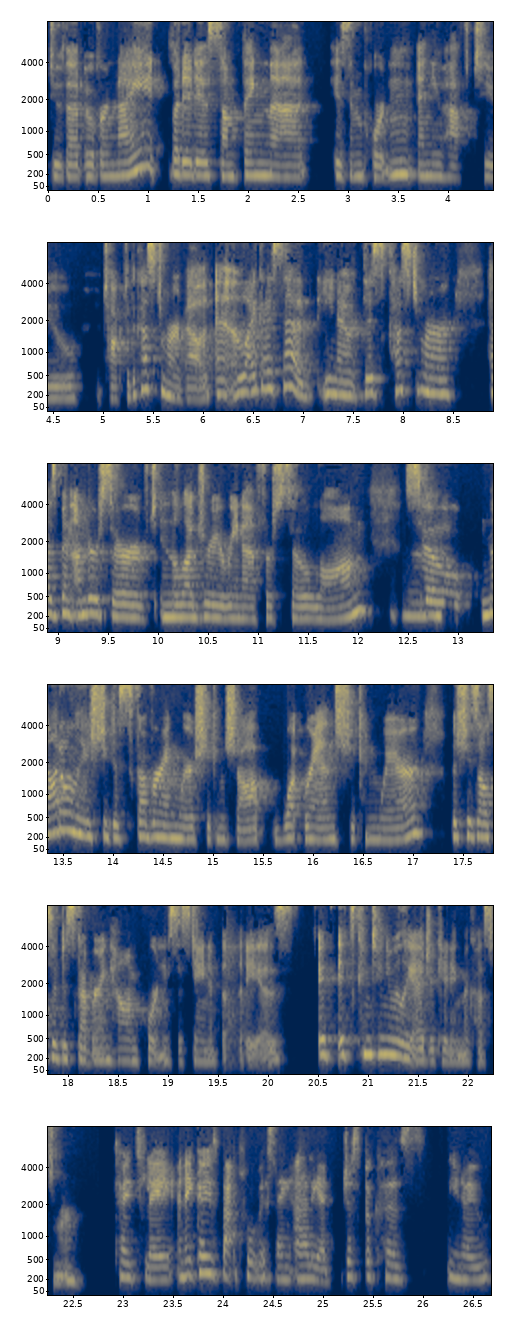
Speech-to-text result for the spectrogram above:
do that overnight but it is something that is important and you have to talk to the customer about. And like I said, you know, this customer has been underserved in the luxury arena for so long. Mm-hmm. So not only is she discovering where she can shop, what brands she can wear, but she's also discovering how important sustainability is. It, it's continually educating the customer. Totally. And it goes back to what we were saying earlier, just because, you know,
